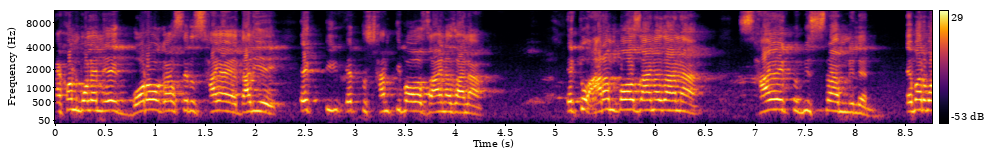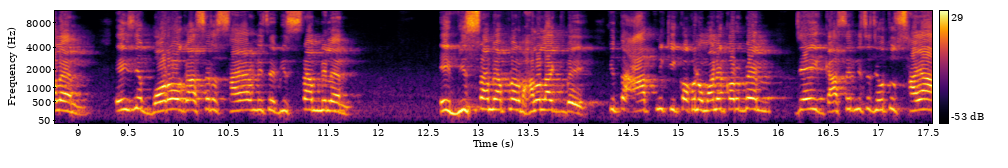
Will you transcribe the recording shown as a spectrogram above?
এখন বলেন, এই বড় গাছের ছায়ায় দাঁড়িয়ে একটি, একটু শান্তি পাওয়া যায় না যায় না? একটু আরাম পাওয়া যায় না যায় না? ছায়া একটু বিশ্রাম নিলেন। এবার বলেন, এই যে বড় গাছের ছায়ার নিচে বিশ্রাম নিলেন, এই বিশ্রামে আপনার ভালো লাগবে। কিন্তু আপনি কি কখনো মনে করবেন যে এই গাছের নিচে যেহেতু ছায়া,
